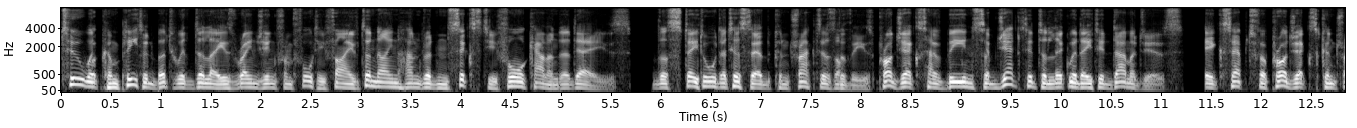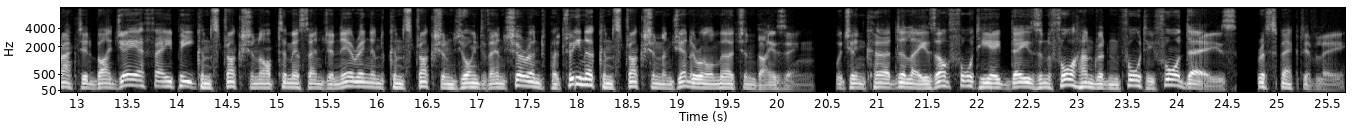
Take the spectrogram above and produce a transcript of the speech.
two were completed but with delays ranging from 45 to 964 calendar days. The state auditor said contractors of these projects have been subjected to liquidated damages, except for projects contracted by JFAP Construction Optimus Engineering and Construction Joint Venture and Patrina Construction and General Merchandising which incurred delays of 48 days and 444 days, respectively.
